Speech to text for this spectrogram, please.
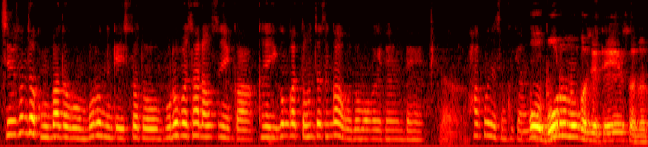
집에서 혼자 공부하다 보면 모르는 게 있어도 물어볼 사람 없으니까 그냥 이건 같다 혼자 생각하고 넘어가게 되는데 아. 학원에선 그게 아니에요. 뭐 모르는 것에 대해서는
